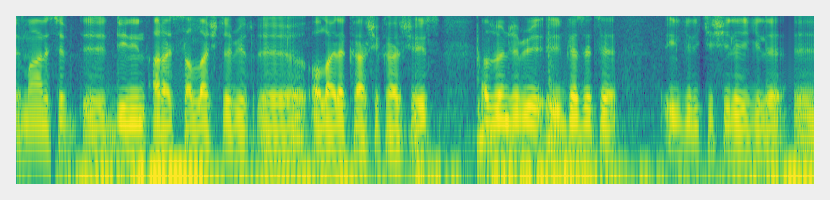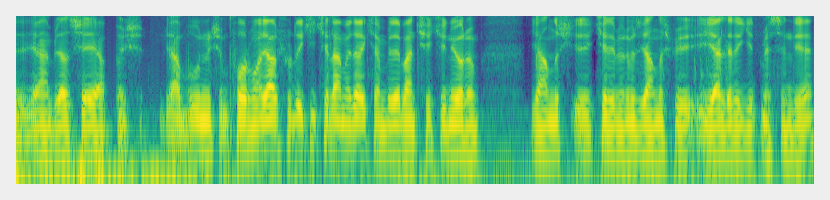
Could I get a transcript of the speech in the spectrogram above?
e, maalesef e, dinin araçsallaştığı bir e, olayla karşı karşıyayız. Az önce bir e, gazete ilgili kişiyle ilgili yani biraz şey yapmış. Ya bunun için forma ya şurada iki kelam ederken bile ben çekiniyorum. Yanlış kelimelerimiz yanlış bir yerlere gitmesin diye.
